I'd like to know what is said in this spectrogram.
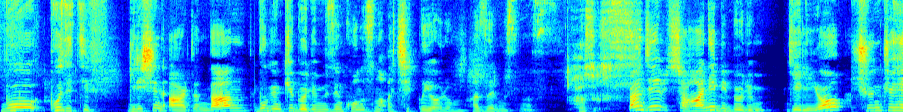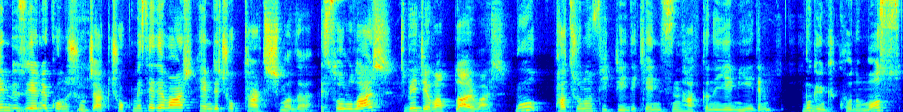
Bu pozitif girişin ardından bugünkü bölümümüzün konusunu açıklıyorum. Hazır mısınız? Hazırız. Bence şahane bir bölüm geliyor. Çünkü hem üzerine konuşulacak çok mesele var hem de çok tartışmalı sorular ve cevaplar var. Bu patronun fikriydi. Kendisinin hakkını yemeyelim. Bugünkü konumuz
